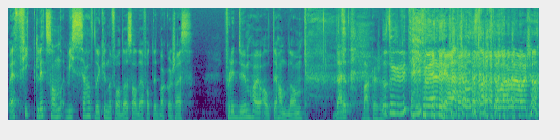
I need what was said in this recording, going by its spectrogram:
Og jeg fikk litt sånn Hvis jeg hadde kunne få det, så hadde jeg fått litt bakoversveis. Fordi Doom har jo alltid handla om Det er et Bakoversveis. Det tok litt tid før jeg catcha hva du snakket om. her, Men jeg var sånn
